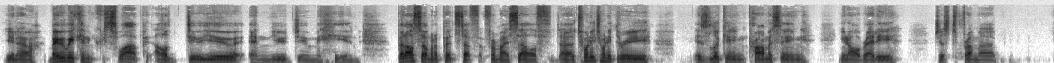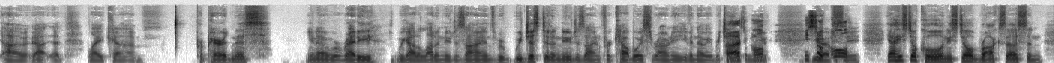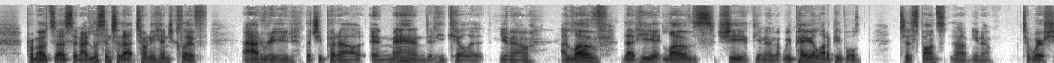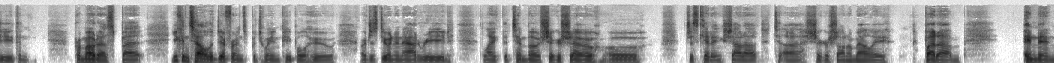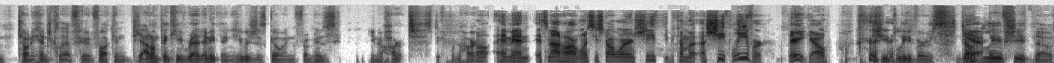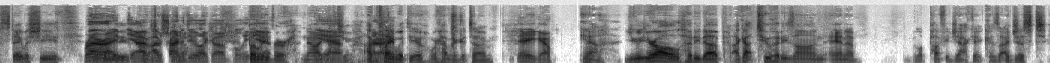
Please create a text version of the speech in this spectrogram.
you know? Maybe we can swap i'll do you and you do me and but also i'm going to put stuff for myself. Uh 2023 is looking promising you know already just from a uh, uh uh, like um preparedness you know we're ready we got a lot of new designs we, we just did a new design for cowboy Cerrone, even though he retired Oh, from cool. the He's still UFC. cool. Yeah, he's still cool and he still rocks us and promotes us. And I listened to that Tony Hinchcliffe ad read that you put out, and man, did he kill it! You know, I love that he loves Sheath. You know, we pay a lot of people to sponsor, uh, you know, to wear Sheath and promote us, but you can tell the difference between people who are just doing an ad read, like the Timbo Sugar Show. Oh, just kidding. Shout out to uh, Sugar Sean O'Malley, but um, and then Tony Hinchcliffe, who fucking, I don't think he read anything. He was just going from his, you know, heart, speaking from the heart. Well, hey man, it's not hard. Once you start wearing sheath, you become a, a sheath lever. There you go. sheath levers. Don't Yeah. leave Sheath though. Stay with Sheath. Right, never right. leave. Yeah, I, I was trying you to do like a belie- yeah, believer. No, I Yeah. got you. I'm All playing with you. We're having a good time. there you go. Yeah, you, you're all hoodied up. I got two hoodies on and a little puffy jacket because I just,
